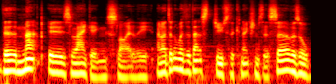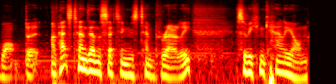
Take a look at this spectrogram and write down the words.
the map is lagging slightly, and I don't know whether that's due to the connection to the servers or what, but I've had to turn down the settings temporarily so we can carry on.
